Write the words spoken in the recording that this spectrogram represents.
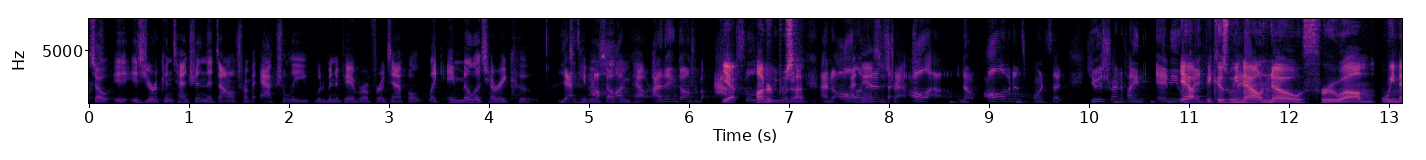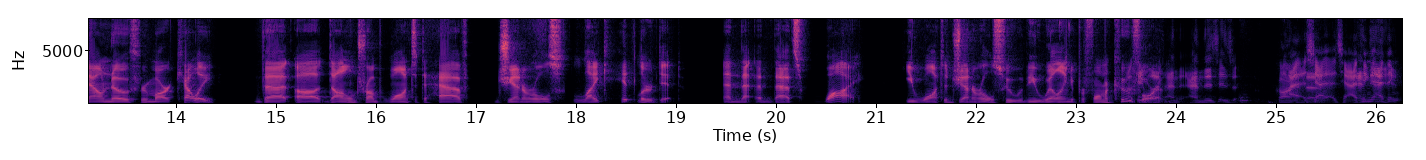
So, is your contention that Donald Trump actually would have been in favor of, for example, like a military coup yes, to keep himself in power? I think Donald Trump absolutely yeah, 100%. Would have, and all evidence, all no, all evidence points that he was trying to find any yeah, way. because we now know through um we now know through Mark Kelly that uh, Donald Trump wanted to have generals like Hitler did. And, that, and that's why. He wanted generals who would be willing to perform a coup for him. And, and this is I, I, think, I, think,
